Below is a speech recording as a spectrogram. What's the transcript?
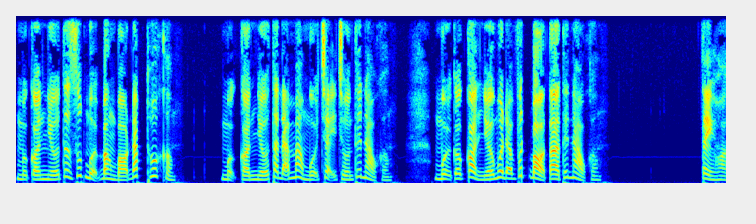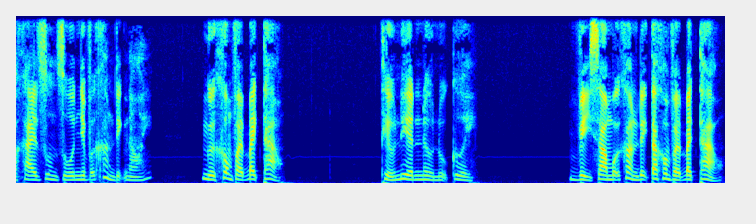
Muội có nhớ ta giúp muội băng bó đắp thuốc không? Muội có nhớ ta đã mà muội chạy trốn thế nào không? Muội có còn nhớ muội đã vứt bỏ ta thế nào không? Tay Hoa khai run run như vẫn khẳng định nói. Người không phải Bạch Thảo. Thiếu niên nở nụ cười. Vì sao mỗi khẳng định ta không phải Bạch Thảo?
